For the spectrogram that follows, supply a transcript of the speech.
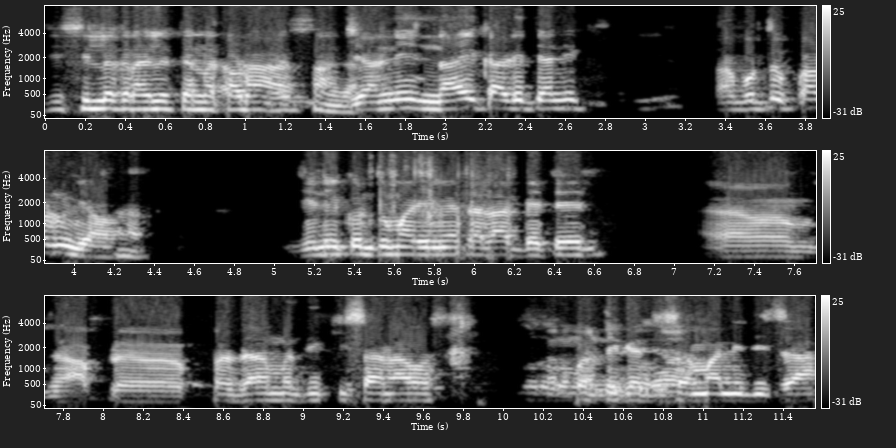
जे शिल्लक राहिले त्यांना काढून सांगा. ज्यांनी नाही काढले त्यांनी ताबडतोब काढून घ्यावं. जेणेकरून तुम्हाला विम्याचा लाभ भेटेल. अं, आपलं प्रधानमंत्री किसान आवास प्रत्येकाच्या सन्मान निधीचा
